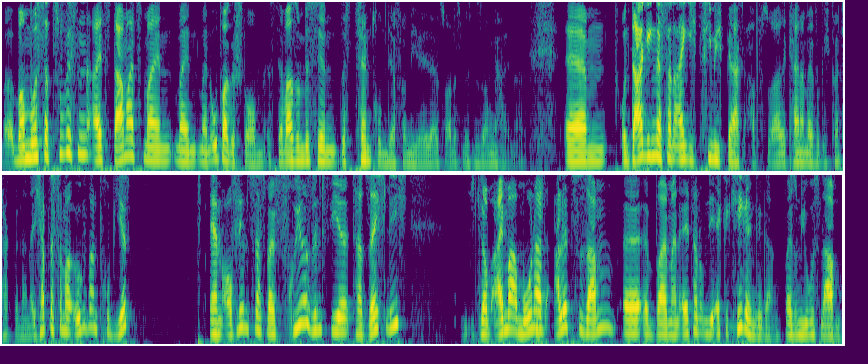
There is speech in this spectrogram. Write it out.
man muss dazu wissen, als damals mein, mein, mein Opa gestorben ist, der war so ein bisschen das Zentrum der Familie, der so alles ein bisschen zusammengehalten hat. Ähm, und da ging das dann eigentlich ziemlich bergab. So hatte keiner mehr wirklich Kontakt miteinander. Ich habe das dann mal irgendwann probiert, ähm, aufleben zu lassen, weil früher sind wir tatsächlich, ich glaube, einmal im Monat alle zusammen äh, bei meinen Eltern um die Ecke kegeln gegangen, bei so einem Jugoslawen.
